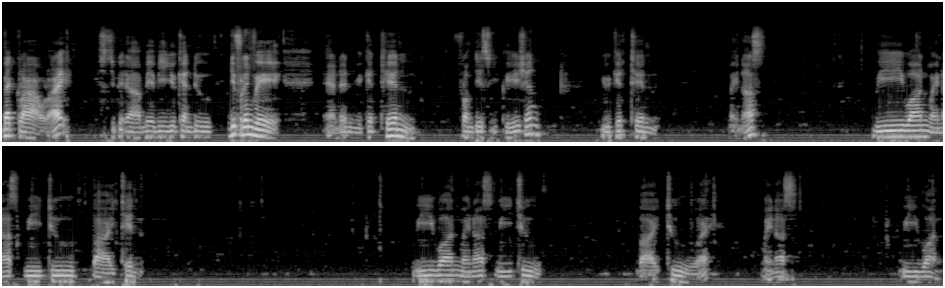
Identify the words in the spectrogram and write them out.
background right? Uh, maybe you can do different way. And then you get 10 from this equation. You get 10 minus v1 minus v2 by 10 v1 minus v2 by 2 right? Minus v1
